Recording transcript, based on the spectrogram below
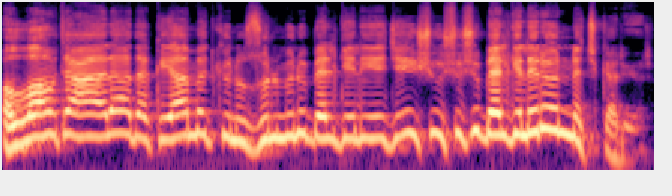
Allahu Teala da kıyamet günü zulmünü belgeleyeceği şu şu şu belgeleri önüne çıkarıyor.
